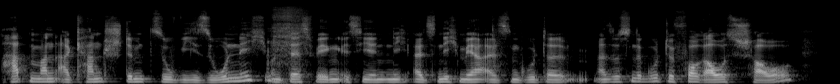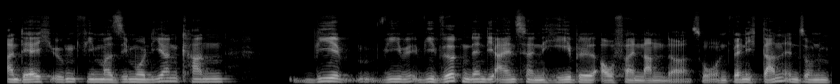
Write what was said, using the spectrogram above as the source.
hat man erkannt, stimmt sowieso nicht und deswegen ist sie nicht als nicht mehr als ein guter, also es ist eine gute Vorausschau, an der ich irgendwie mal simulieren kann, wie, wie, wie wirken denn die einzelnen Hebel aufeinander? So, und wenn ich dann in so einem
